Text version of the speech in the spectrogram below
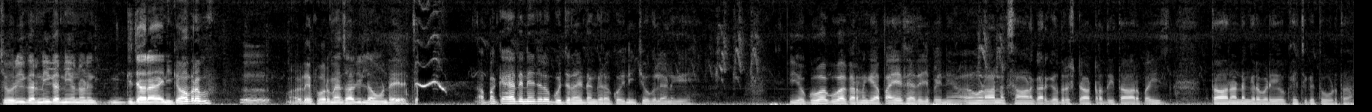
ਚੋਰੀ ਕਰਨੀ ਕਰਨੀ ਉਹਨਾਂ ਨੇ ਗੁਜ਼ਾਰਾ ਹੈ ਨਹੀਂ। ਕਿਉਂ ਪ੍ਰਭੂ? ਸਾਡੇ ਫੋਰਮੈਨ ਸਾਹਿਬ ਜੀ ਲਾਉਣ ਦੇ ਆਪਾਂ ਕਹਿ ਦਿੰਨੇ ਆ, ਚਲੋ ਗੁੱਜਰਾਂ ਦੇ ਡੰਗਰ ਆ, ਕੋਈ ਨਹੀਂ ਚੁਗ ਲੈਣਗੇ। ਵੀ ਉਹ ਗੋਆ ਗੋਆ ਕਰਨਗੇ, ਆਪਾਂ ਇਹ ਫਾਇਦੇ 'ਚ ਪੈਨੇ ਆ। ਹੁਣ ਆ ਨੁਕਸਾਨ ਕਰਕੇ ਉਧਰ ਸਟਾਰਟਰ ਦੀ ਤਾਰ ਪਈ, ਤਾਰ ਨਾਲ ਡੰਗਰ ਬੜੇ ਉਹ ਖਿੱਚ ਕੇ ਤੋੜਤਾ।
